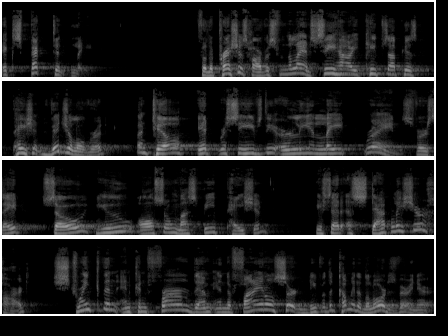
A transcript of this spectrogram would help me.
expectantly for the precious harvest from the land. See how he keeps up his patient vigil over it until it receives the early and late rains. Verse 8 So you also must be patient. He said, Establish your heart, strengthen and confirm them in the final certainty, for the coming of the Lord is very near.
